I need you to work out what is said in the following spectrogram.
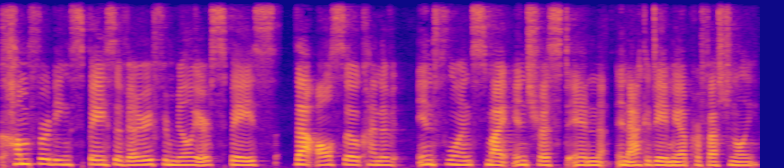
comforting space, a very familiar space that also kind of influenced my interest in, in academia professionally.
